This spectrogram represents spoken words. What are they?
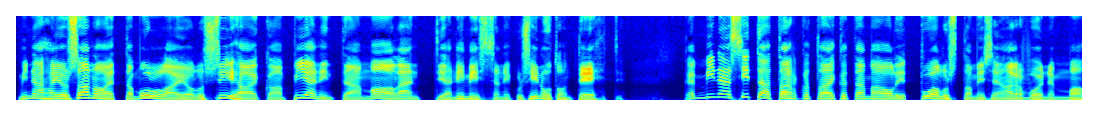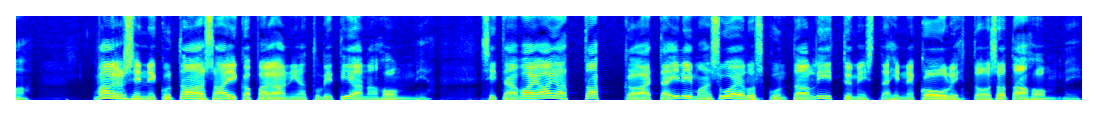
Minähän jo sanoin, että mulla ei ollut siihen aikaan pienintää maalänttiä nimissäni, kun sinut on tehty. En minä sitä tarkoita, eikö tämä oli puolustamisen arvoinen maa. Varsin niin kuin taas aika parani ja tuli tiana hommia. Sitä vai ajat takkaa, että ilman suojeluskuntaan liittymistä ne koulihtoo sotahommiin.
